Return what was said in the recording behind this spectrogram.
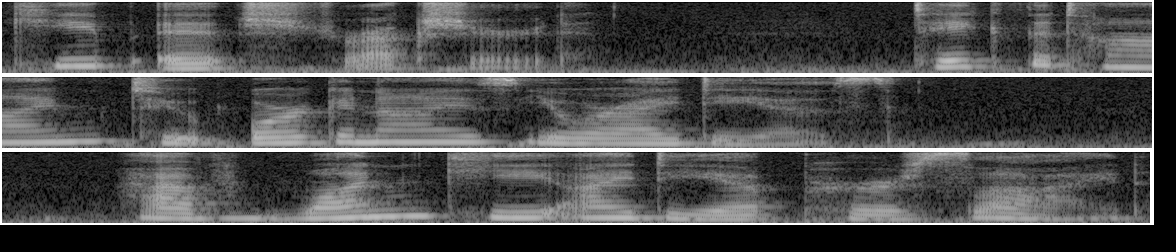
Keep it structured. Take the time to organize your ideas. Have one key idea per slide.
